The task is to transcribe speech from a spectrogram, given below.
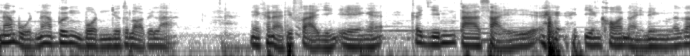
หน้าบูดหน้าบึ้งบ่นอยู่ตลอดเวลา ในขณะที่ฝ่ายหญิงเองก็ยิ้มตาใสเอียงคอหน่อยหนึ่งแล้วก็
